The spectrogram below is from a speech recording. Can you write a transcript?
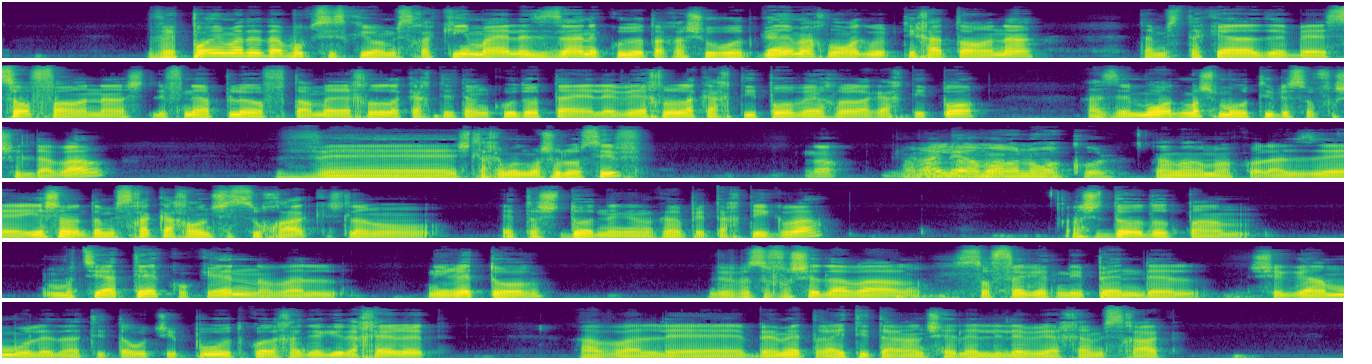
ופה יימדד אבוקסיס, כי במשחקים האלה זה הנקודות החשובות. גם אם אנחנו רק בפתיחת העונה, אתה מסתכל על זה בסוף העונה, לפני הפלייאוף, אתה אומר איך לא לקחתי את הנקודות האלה, ואיך לא לקחתי פה ואיך לא לקחתי פה, אז זה מאוד משמעותי בסופו של דבר. ויש לכם עוד משהו להוסיף? לא. נראה לי אמרנו הכל. אמרנו הכל. אז uh, יש לנו את המשחק האחרון ששוחק, יש לנו את אשדוד נגד מכבי פתח תקווה. אשדוד עוד פעם מוציאה תיקו, כן? אבל נראה טוב. ובסופו של דבר סופגת מפנדל, שגם הוא לדעתי טעות שיפוט, כל אחד יגיד אחרת. אבל uh, באמת ראיתי את הרעיון של אלי לוי אחרי המשחק.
